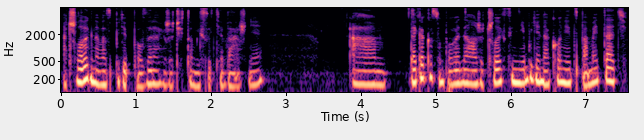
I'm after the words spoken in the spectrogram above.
a človek na vás bude pozerať, že či to myslíte vážne. A tak ako som povedala, že človek si nebude nakoniec pamätať,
